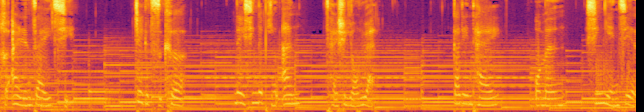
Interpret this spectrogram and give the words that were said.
和爱人在一起，这个此刻，内心的平安才是永远。高电台，我们新年见。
